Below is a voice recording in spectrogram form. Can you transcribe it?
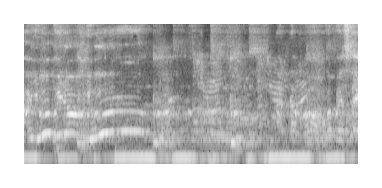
อายุพี่น้องอยู่อันนั้นพ่อมัไปใส่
